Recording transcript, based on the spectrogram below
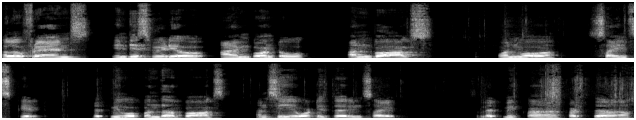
Hello friends, in this video I am going to unbox one more science kit. Let me open the box and see what is there inside. So let me cut the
